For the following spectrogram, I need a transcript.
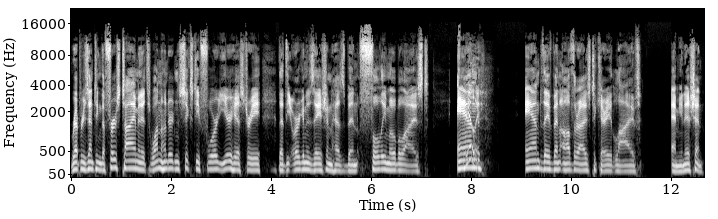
representing the first time in its 164 year history that the organization has been fully mobilized. And Really? And they've been authorized to carry live ammunition.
